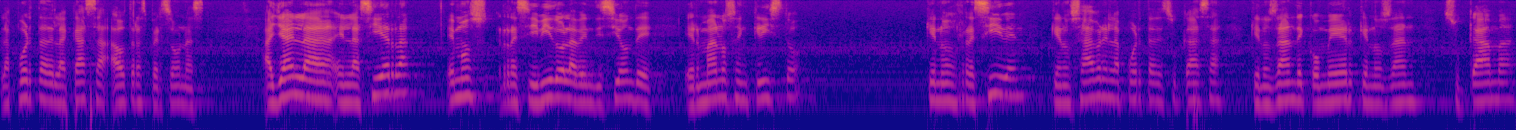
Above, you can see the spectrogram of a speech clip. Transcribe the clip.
la puerta de la casa a otras personas. Allá en la, en la sierra hemos recibido la bendición de hermanos en Cristo que nos reciben, que nos abren la puerta de su casa, que nos dan de comer, que nos dan su cama.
